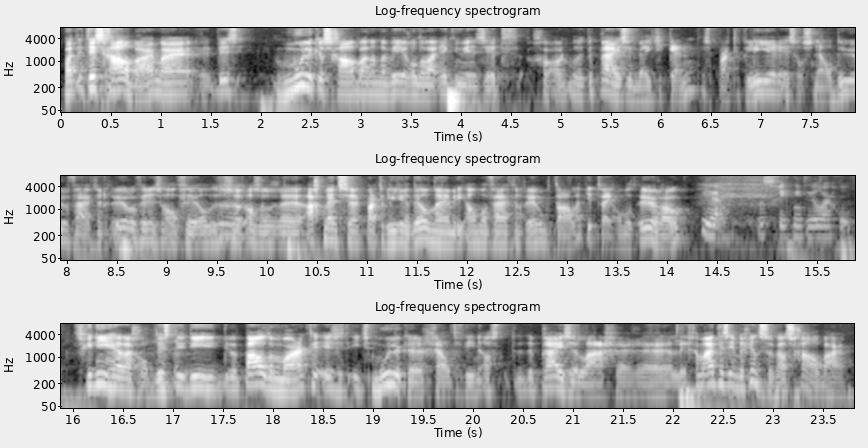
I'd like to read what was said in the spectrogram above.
Maar het is schaalbaar, maar het is moeilijker schaalbaar dan de werelden waar ik nu in zit. Gewoon omdat ik de prijzen een beetje ken. Dus particulier is al snel duur. 25 euro vinden ze al veel. Dus als er- Mhm. als er eh, acht mensen particuliere deelnemen die allemaal 25 euro betalen, heb je 200 euro. ja, dat schiet niet heel erg op. Schiet niet heel erg op. Dus die, die, de bepaalde markten is het iets moeilijker geld te verdienen als de, de prijzen lager eh, liggen. Maar het is in beginsel wel schaalbaar.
